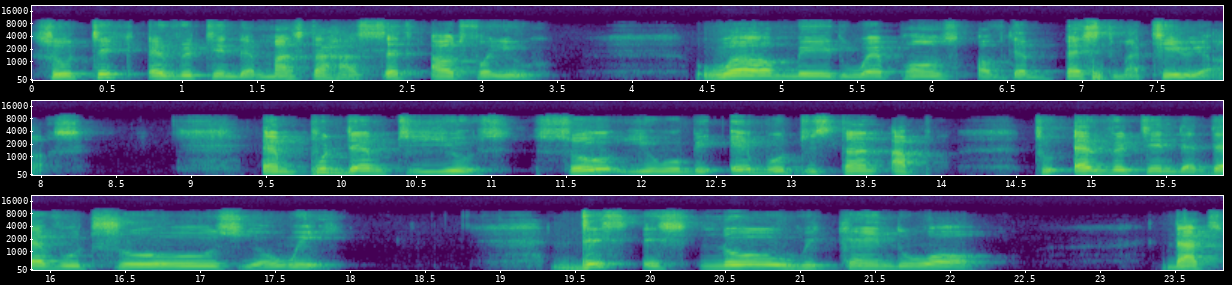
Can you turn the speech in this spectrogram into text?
So take everything the master has set out for you. Well made weapons of the best materials and put them to use so you will be able to stand up to everything the devil throws your way. This is no weekend war that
